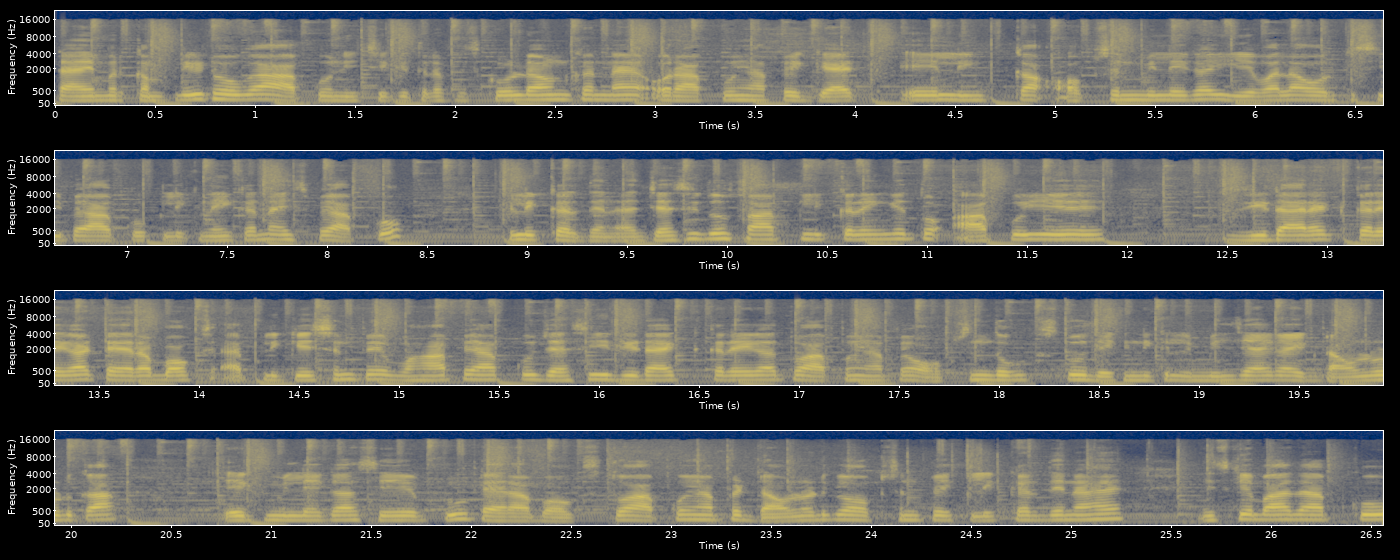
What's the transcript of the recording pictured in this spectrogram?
टाइमर कंप्लीट होगा। आपको नीचे की तरफ़ स्क्रॉल डाउन करना है और आपको यहाँ पे गेट ए लिंक का ऑप्शन मिलेगा। ये वाला और किसी पे आपको क्लिक नहीं करना है इस पर आपको क्लिक कर देना है। जैसे दोस्तों आप क्लिक करेंगे तो आपको ये रिडायरेक्ट करेगा टेरा बॉक्स एप्लीकेशन पे। वहाँ पे आपको जैसे ही रिडायरेक्ट करेगा तो आपको यहाँ पे ऑप्शन दोस्तों देखने के लिए मिल जाएगा। एक डाउनलोड का, एक मिलेगा सेव टू टेरा बॉक्स तो आपको यहाँ पे डाउनलोड के ऑप्शन पे क्लिक कर देना है। इसके बाद आपको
